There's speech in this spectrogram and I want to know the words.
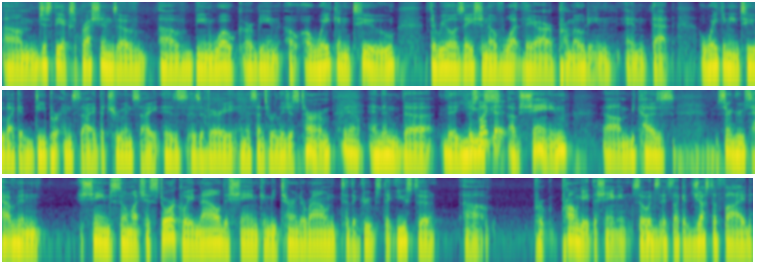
um, just the expressions of of being woke or being awakened to the realization of what they are promoting, and that awakening to like a deeper insight, the true insight, is is a very, in a sense, religious term. Yeah. And then the the use like a- of shame, um, because certain groups have been shamed so much historically. Now the shame can be turned around to the groups that used to uh, pr- promulgate the shaming. So it's it's like a justified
